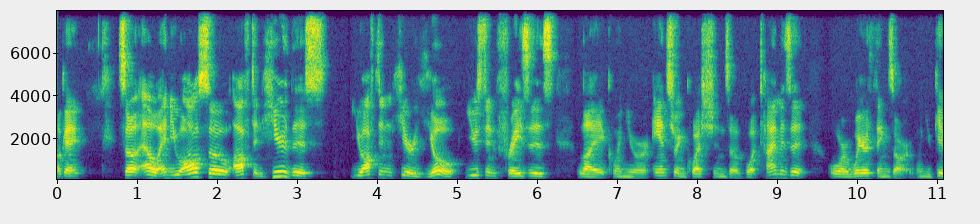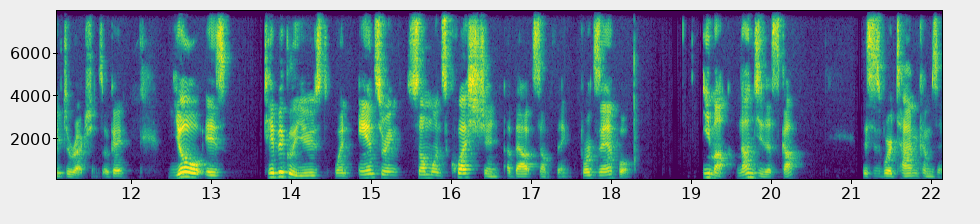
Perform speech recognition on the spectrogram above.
Okay, so, oh, and you also often hear this, you often hear yo used in phrases like when you're answering questions of what time is it or where things are, when you give directions, okay? Yo is typically used when answering someone's question about something. For example, ima nanji desu ka? This is where time comes in,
